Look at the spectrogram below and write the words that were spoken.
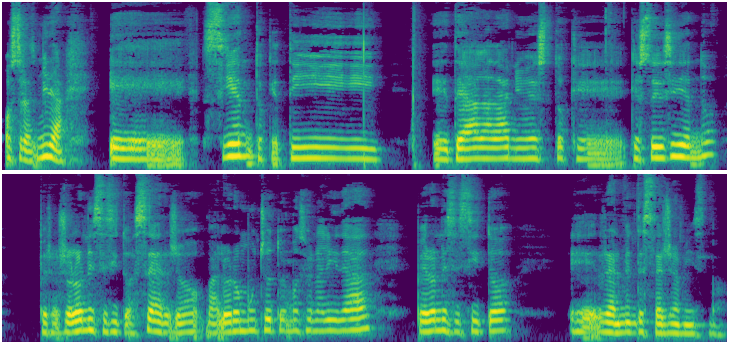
ostras, mira, eh, siento que a ti eh, te haga daño esto que, que estoy decidiendo, pero yo lo necesito hacer, yo valoro mucho tu emocionalidad, pero necesito eh, realmente ser yo mismo.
